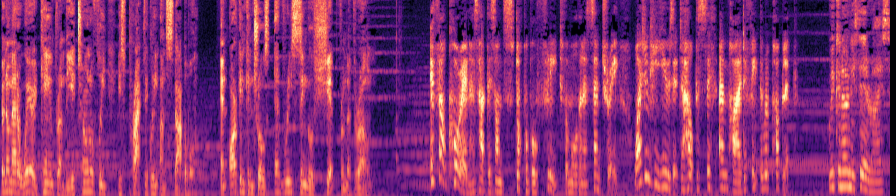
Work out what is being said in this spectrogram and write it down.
But no matter where it came from, the Eternal Fleet is practically unstoppable. And Arcann controls every single ship from the throne. If Valkorion has had this unstoppable fleet for more than a century, why didn't he use it to help the Sith Empire defeat the Republic? We can only theorize.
